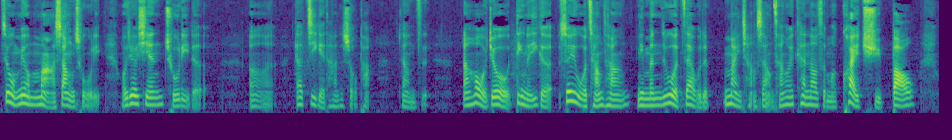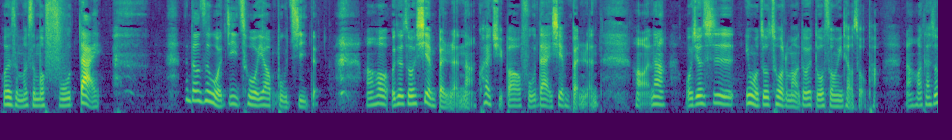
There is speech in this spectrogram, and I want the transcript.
所以我没有马上处理，我就先处理的呃要寄给他的手帕这样子。”然后我就订了一个，所以我常常你们如果在我的卖场上，常常会看到什么快取包或者什么什么福袋，那都是我记错要补寄的。然后我就说现本人呐、快取包福袋现本人。好，那我就是因为我做错了嘛，都会多送一条手帕。然后他说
